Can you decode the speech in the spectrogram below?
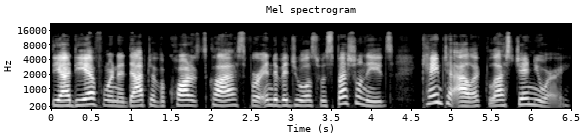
The idea for an adaptive aquatics class for individuals with special needs came to Alec last January.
